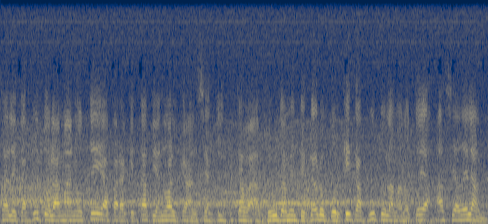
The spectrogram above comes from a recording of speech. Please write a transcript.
sale Caputo, la manotea para que Tapia no alcance. Aquí estaba absolutamente claro por qué Caputo la manotea hacia adelante.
